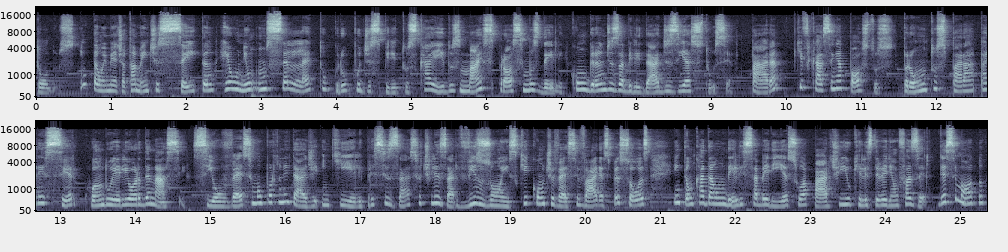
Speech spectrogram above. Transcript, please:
todos. Então, imediatamente, Satan reuniu um seleto grupo de espíritos caídos mais próximos dele, com grandes habilidades e astúcia para que ficassem apostos, prontos para aparecer quando ele ordenasse. Se houvesse uma oportunidade em que ele precisasse utilizar visões que contivesse várias pessoas, então cada um deles saberia sua parte e o que eles deveriam fazer. Desse modo,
